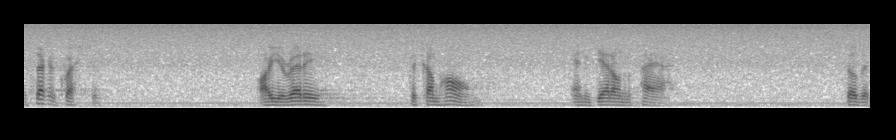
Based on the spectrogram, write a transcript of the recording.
The second question. Are you ready to come home and get on the path so that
